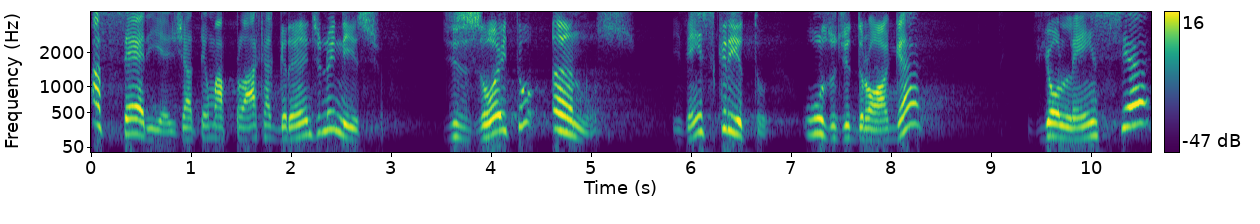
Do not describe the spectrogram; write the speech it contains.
A série já tem uma placa grande no início, 18 anos, e vem escrito: uso de droga, violência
